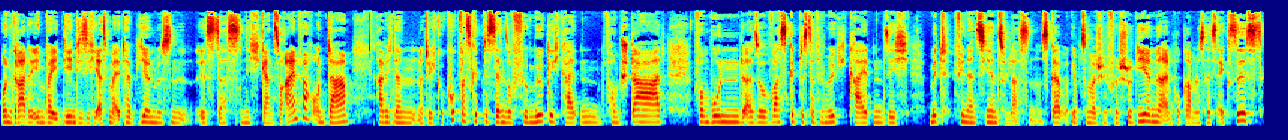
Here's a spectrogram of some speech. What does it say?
Und gerade eben bei Ideen, die sich erstmal etablieren müssen, ist das nicht ganz so einfach. Und da habe ich dann natürlich geguckt, was gibt es denn so für Möglichkeiten vom Staat, vom Bund? Also was gibt es da für Möglichkeiten, sich mitfinanzieren zu lassen? Es gab, gibt zum Beispiel für Studierende ein Programm, das heißt Exist.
